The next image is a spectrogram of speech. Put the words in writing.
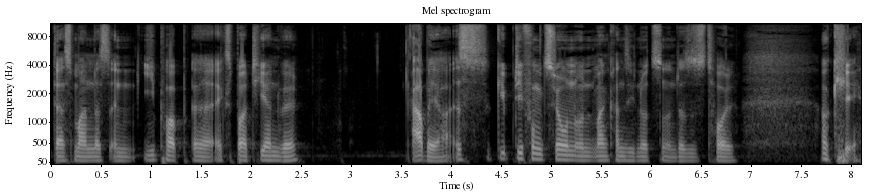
dass man das in EPUB äh, exportieren will. Aber ja, es gibt die Funktion und man kann sie nutzen und das ist toll. Okay,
